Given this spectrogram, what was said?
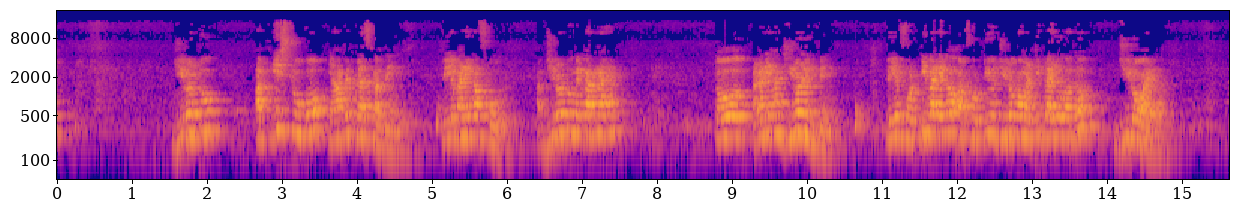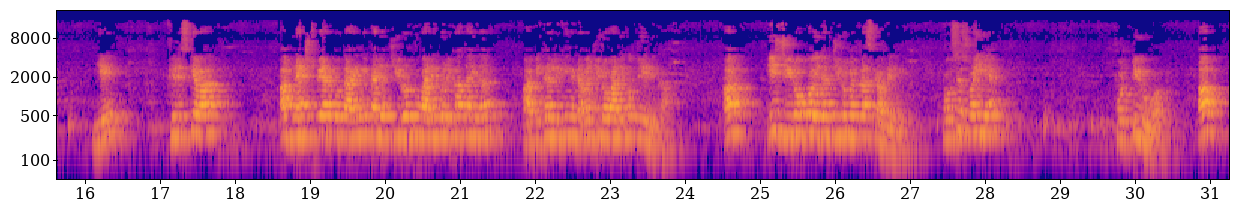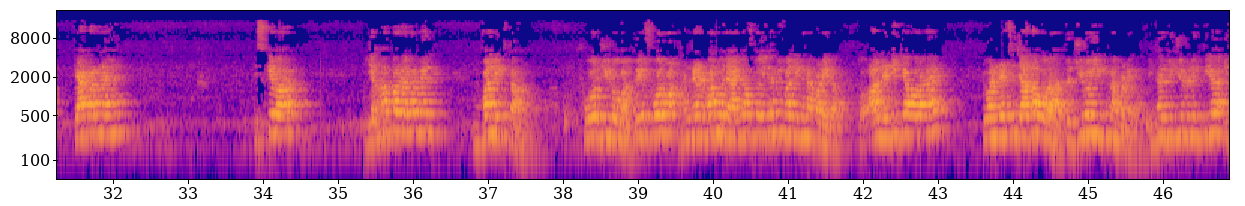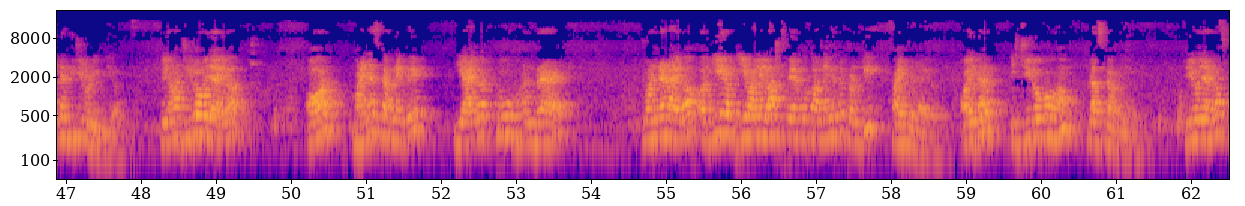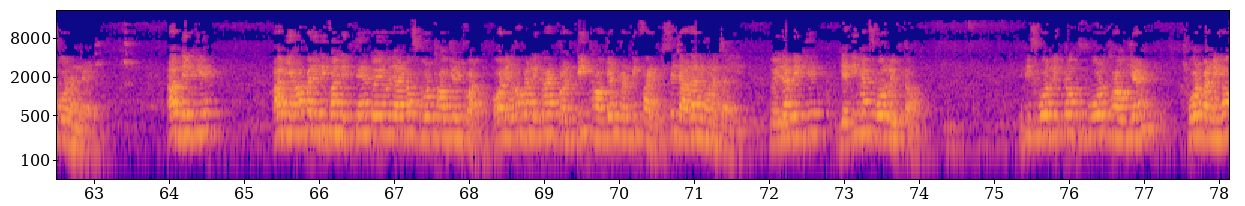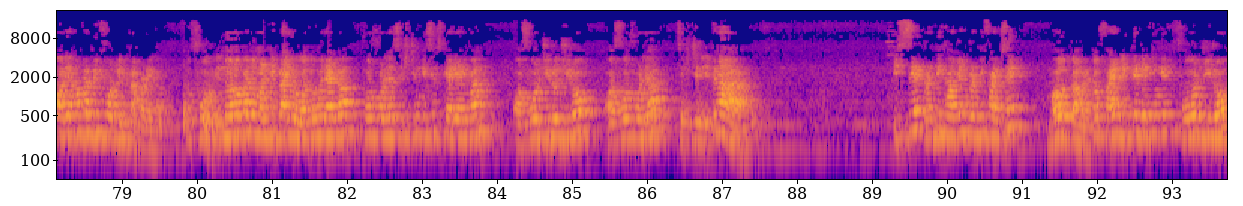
ज़ीरो टू अब इस टू को यहाँ पे प्लस कर देंगे। तो ये बनेगा फोर अब ज़ीरो टू में करना है। तो अगर यहाँ ज़ीरो लिख दें तो ये फोर्टी बनेगा और फोर्टी और ज़ीरो का मल्टीप्लाई होगा तो ज़ीरो आएगा। ये, फिर इसके बाद, अब नेक्स्ट पेयर को उतारेंगे। पहले ज़ीरो टू वाले को लिखा था इधर, आप इधर लिखेंगे डबल ज़ीरो वाले को तो ये लिखा। अब इस ज़ीरो को इधर ज़ीरो में प्लस कर देंगे। प्रोसेस वही है। फोर्टी हुआ। अब क्या करना है? इसके बाद, यहाँ पर अगर मैं वन लिखता हूँ फोर ज़ीरो वन। तो ये फोर हंड्रेड वन हो जाएगा तो इधर भी वन लिखना पड़ेगा। तो ऑलरेडी क्या हो रहा है? टू हंड्रेड से ज़्यादा हो रहा है तो ज़ीरो ही लिखना पड़ेगा। इधर भी ज़ीरो लिख दिया, इधर भी ज़ीरो लिख दिया। तो यहाँ ज़ीरो हो जाएगा, और माइनस करने पे ये आएगा टू हंड्रेड। टू हंड्रेड आएगा, और ये ये वाले लास्ट पेयर को उतार लेंगे तो ट्वेंटी फाइव हो जाएगा। और इधर इस ज़ीरो को हम प्लस कर देंगे। तो ये हो जाएगा फोर हंड्रेड। अब देखिए अब यहाँ पर यदि वन लिखते हैं तो ये हो जाएगा फोर थाउज़ेंड वन और यहाँ पर लिखा है ट्वेंटी थाउज़ेंड ट्वेंटी फाइव इससे ज़्यादा नहीं होना चाहिए। तो इधर देखिए, यदि मैं फोर लिखता हूँ, यदि फोर लिखता हूँ तो फोर थाउज़ेंड फोर बनेगा और यहाँ पर भी फोर लिखना पड़ेगा। तो फोर इन दोनों का जो मल्टीप्लाई होगा तो हो जाएगा फोर फोर या सिक्सटीन की सिक्स कैरी आई वन और फोर ज़ीरो ज़ीरो और फोर फोर या सिक्सटीन इतना आ रहा है। इससे ट्वेंटी थाउज़ेंड ट्वेंटी फाइव से बहुत कम है। तो फाइव लिख के देखेंगे four zero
